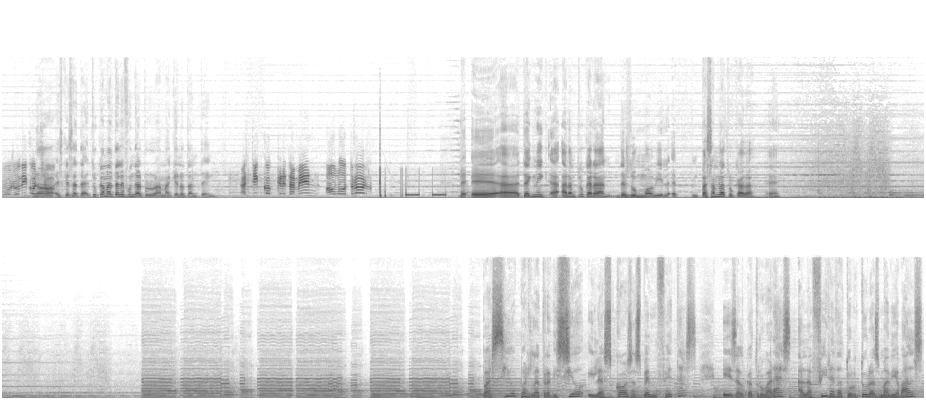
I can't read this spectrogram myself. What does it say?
Us ho dic com No, sóc. és que se't talla. Truca'm al telèfon del programa, que no t'entenc. Estic concretament a lo tros... Bé, eh, eh, tècnic, ara em trucaran des d'un mòbil. Eh, passa'm la trucada, eh? Passió per la tradició i les coses ben fetes és el que trobaràs a la Fira de Tortures Medievals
